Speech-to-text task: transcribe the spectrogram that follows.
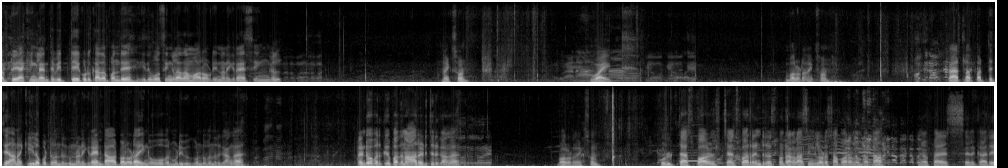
அப் டு ஏக்கிங் இந்த விட்டே கொடுக்காத பந்து. இதுவும் சிங்கிளாக தான் மாறும் அப்படின்னு நினைக்கிறேன். சிங்கிள் நெக்ஸ்ட் ஒன் ஒயிட் பாலோட நெக்ஸ்ட் ஒன் பேட்டில் பட்டுச்சு. ஆனால் கீழே பட்டு வந்திருக்கும்னு நினைக்கிறேன். டாட் பாலோட இங்கே ஓவர் முடிவுக்கு கொண்டு வந்திருக்காங்க. ரெண்டு ஓவருக்கு பதினாறு அடிச்சிருக்காங்க. பாலோட next one full toss ball chance ball ரெண்டு ரன் பண்ணுறாங்களா சிங்கிளோட ஸ்டாப் பார்த்தா. இங்கே ஃபேஸ் இருக்காரு.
